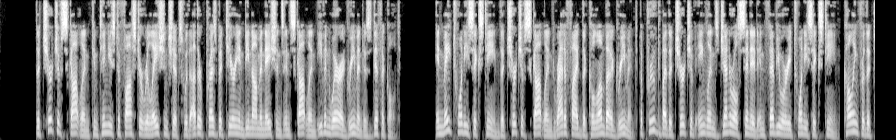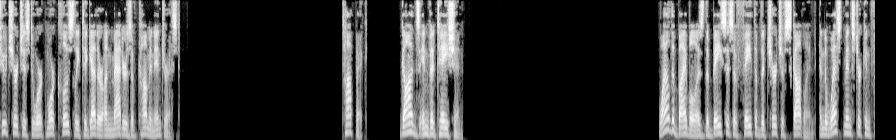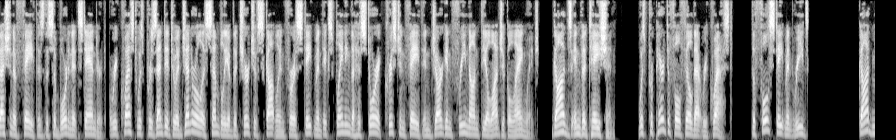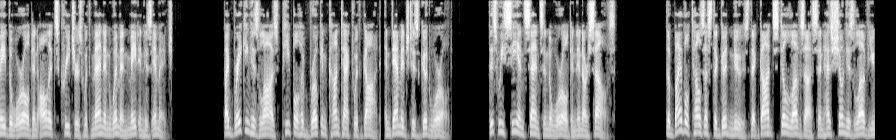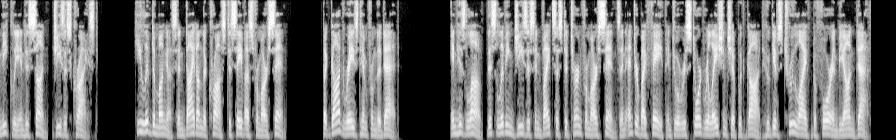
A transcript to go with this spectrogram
The Church of Scotland continues to foster relationships with other Presbyterian denominations in Scotland even where agreement is difficult. In May 2016 the Church of Scotland ratified the Columba Agreement approved by the Church of England's General Synod in February 2016, calling for the two churches to work more closely together on matters of common interest. God's invitation While the Bible is the basis of faith of the Church of Scotland, and the Westminster Confession of Faith is the subordinate standard, a request was presented to a General Assembly of the Church of Scotland for a statement explaining the historic Christian faith in jargon-free non-theological language. God's invitation was prepared to fulfill that request. The full statement reads, God made the world and all its creatures with men and women made in his image. By breaking his laws people have broken contact with God, and damaged his good world. This we see and sense in the world and in ourselves. The Bible tells us the good news that God still loves us and has shown his love uniquely in his Son, Jesus Christ. He lived among us and died on the cross to save us from our sin. But God raised him from the dead. In his love, this living Jesus invites us to turn from our sins and enter by faith into a restored relationship with God who gives true life before and beyond death.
